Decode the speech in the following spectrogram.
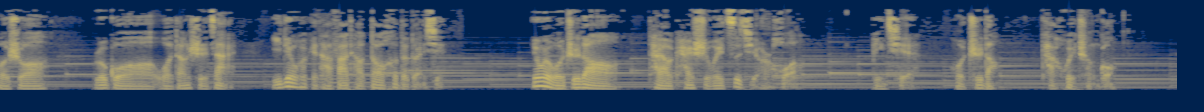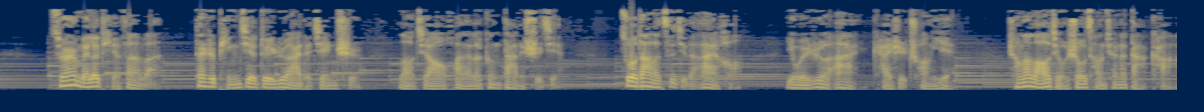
我说：“如果我当时在，一定会给他发条道贺的短信，因为我知道他要开始为自己而活了，并且我知道他会成功。虽然没了铁饭碗，但是凭借对热爱的坚持，老焦换来了更大的世界，做大了自己的爱好，因为热爱开始创业，成了老酒收藏圈的大咖。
